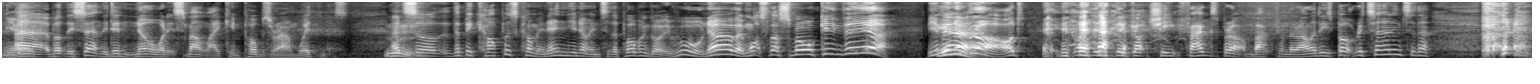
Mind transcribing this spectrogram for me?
yeah. Uh, but they certainly didn't know what it smelled like in pubs around Widnes. Mm. And so there'd be coppers coming in, you know, into the pub and going, "Oh, now then, what's the smoking there?" You been yeah. abroad? like they, they, got cheap fags brought them back from their holidays. But returning to the,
